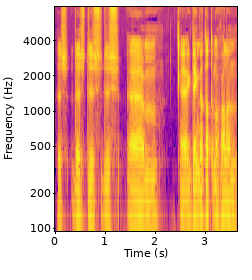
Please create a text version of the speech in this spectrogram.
Dus, dus, dus, dus ehm, eh, ik denk dat dat nog wel een,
